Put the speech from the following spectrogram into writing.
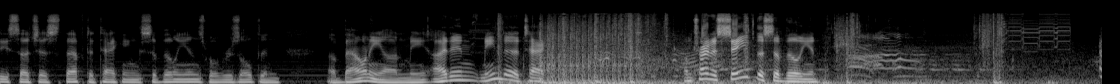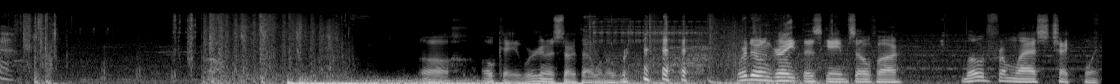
Activity such as theft attacking civilians will result in a bounty on me. I didn't mean to attack. I'm trying to save the civilian. Oh, okay. We're going to start that one over. We're doing great this game so far. Load from last checkpoint.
